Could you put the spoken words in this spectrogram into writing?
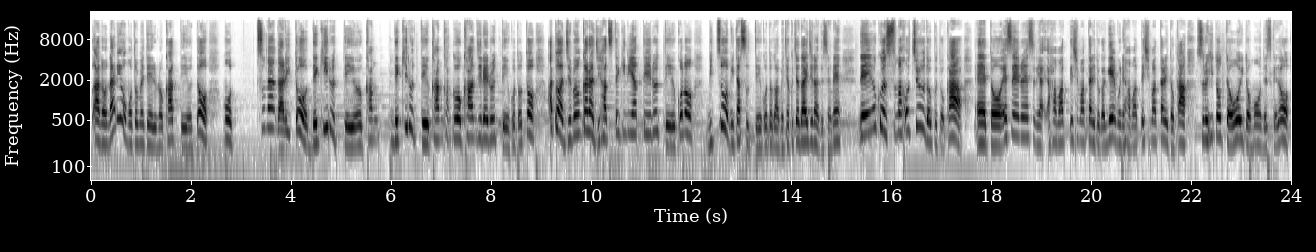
あの何を求めているのかっていうと、もうつながりとできるっていう感できるっていう感覚を感じれるっていうことと、あとは自分から自発的にやっているっていう、この3つを満たすっていうことがめちゃくちゃ大事なんですよね。で、よくスマホ中毒とか、えっ、ー、と、SNS にハマってしまったりとか、ゲームにハマってしまったりとか、する人って多いと思うんですけど、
